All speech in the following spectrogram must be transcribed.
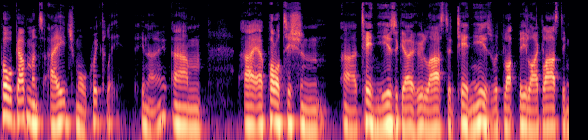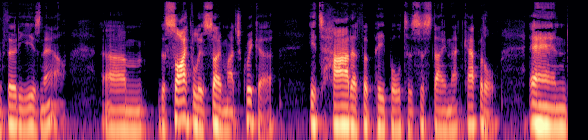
Paul, governments age more quickly. You know, um, a, a, politician uh, ten years ago who lasted ten years would be like lasting thirty years now. Um, the cycle is so much quicker; it's harder for people to sustain that capital and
